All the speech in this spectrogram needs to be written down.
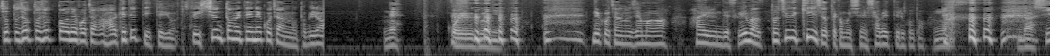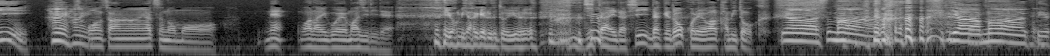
ちょっとちょっとちょっと猫ちゃんあ開けてって言ってるよちょっと一瞬止めて猫ちゃんの扉をね。こういう風に。猫ちゃんの邪魔が入るんですが今途中で切れちゃったかもしれない喋ってることね。だし、はいはいスポンサーのやつのも、ね、笑い声混じりで 読み上げるという事態だし、だけどこれは神トーク。いやまあいやーまあっていう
